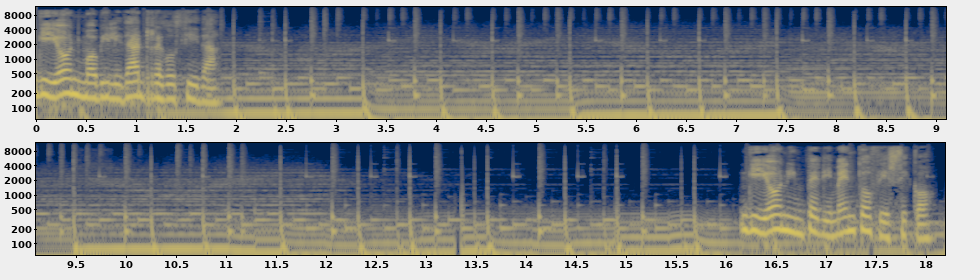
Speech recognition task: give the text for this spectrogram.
Guión movilidad reducida. Guión impedimento físico.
